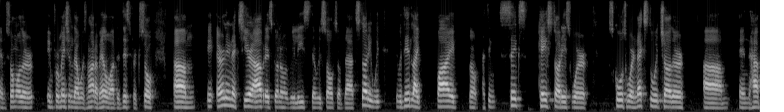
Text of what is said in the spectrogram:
and some other information that was not available at the district. So um, early next year, Abre is going to release the results of that study. We, we did like five, no, I think six case studies where schools were next to each other um, and have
